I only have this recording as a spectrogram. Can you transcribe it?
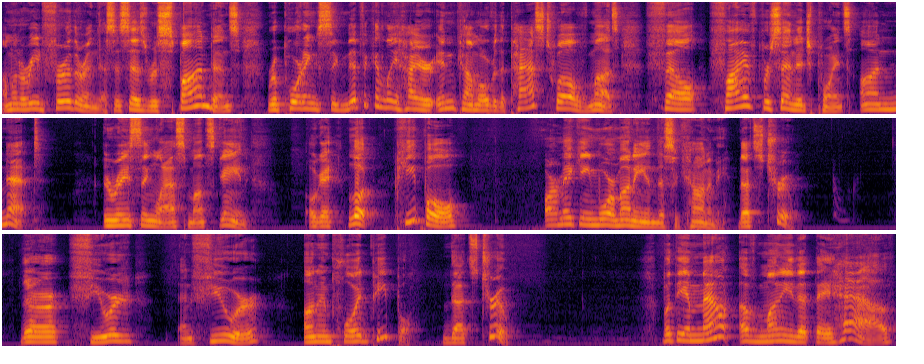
I'm going to read further in this. It says respondents reporting significantly higher income over the past 12 months fell 5 percentage points on net, erasing last month's gain. Okay, look, people are making more money in this economy. That's true. There are fewer and fewer unemployed people. That's true. But the amount of money that they have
